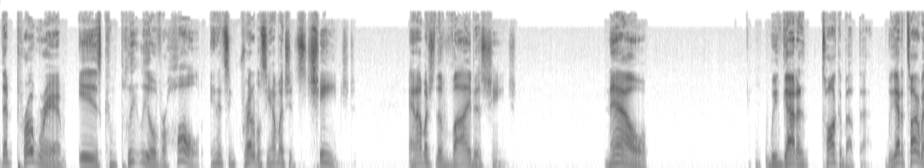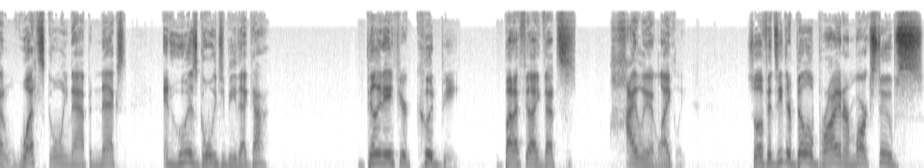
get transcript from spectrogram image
that program is completely overhauled, and it's incredible to see how much it's changed and how much the vibe has changed. Now, we've got to talk about that. We got to talk about what's going to happen next and who is going to be that guy. Billy Napier could be, but I feel like that's highly unlikely. So if it's either Bill O'Brien or Mark Stoops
